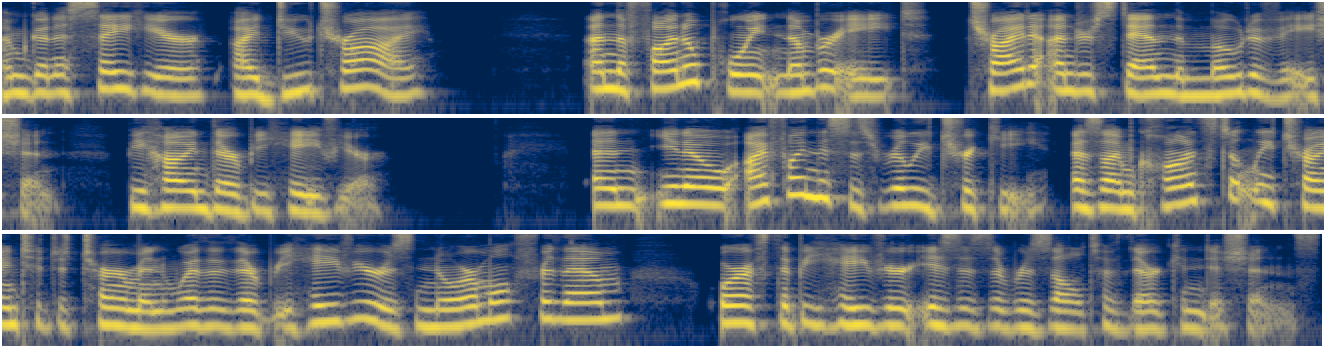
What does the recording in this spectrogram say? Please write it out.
I'm going to say here, I do try. And the final point, number eight, try to understand the motivation behind their behavior. And, you know, I find this is really tricky as I'm constantly trying to determine whether their behavior is normal for them or if the behavior is as a result of their conditions.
